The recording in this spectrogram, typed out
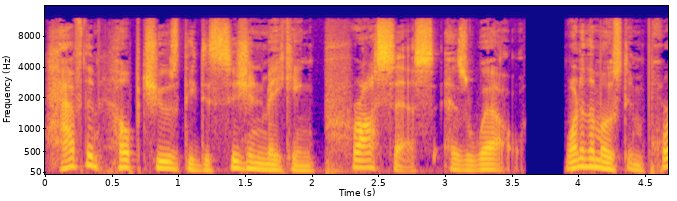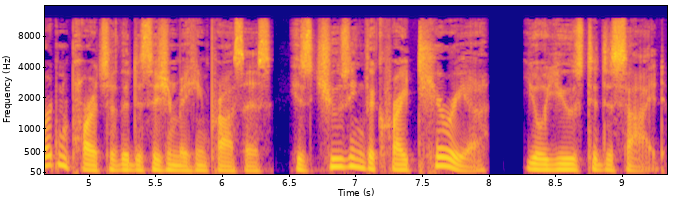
Have them help choose the decision making process as well. One of the most important parts of the decision making process is choosing the criteria you'll use to decide.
